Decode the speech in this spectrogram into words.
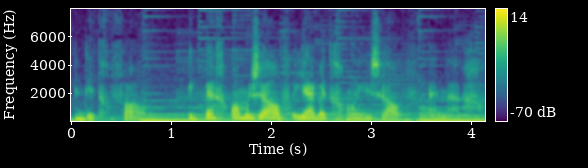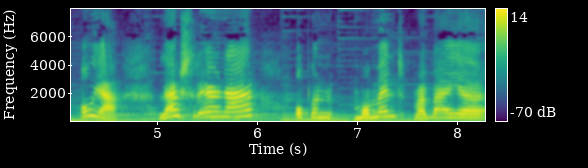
in dit geval. Ik ben gewoon mezelf en jij bent gewoon jezelf. En, uh, oh ja, luister ernaar op een moment waarbij je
